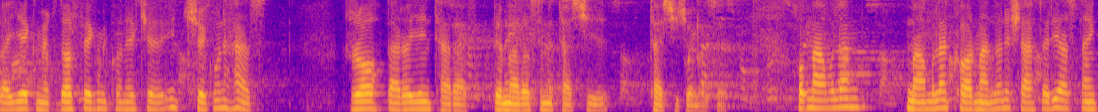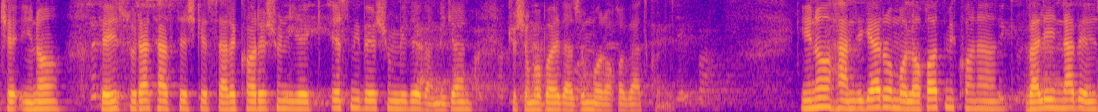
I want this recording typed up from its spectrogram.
و یک مقدار فکر می‌کنه که این چگونه هست راه برای این طرف به مراسم تشییع جنازه. خب معمولا معمولا کارمندان شهرداری هستن که اینا به این صورت هستش که سر کارشون یک اسمی بهشون میده و میگن که شما باید از اون مراقبت کنید. اینا همدیگر رو ملاقات می‌کنن ولی نه به,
